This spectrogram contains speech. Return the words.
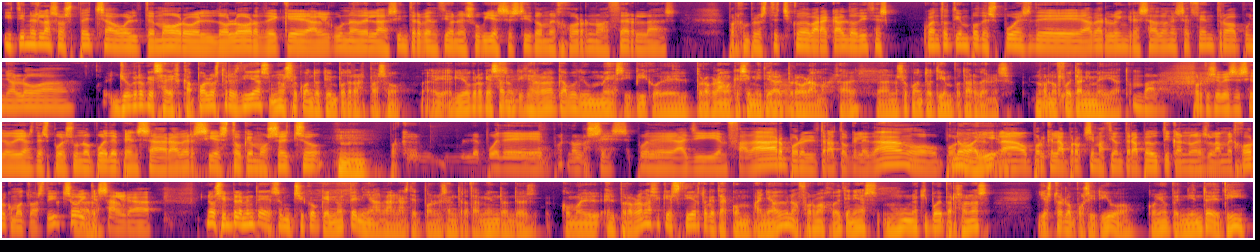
¿Y tienes la sospecha o el temor o el dolor de que alguna de las intervenciones hubiese sido mejor no hacerlas? Por ejemplo, este chico de Baracaldo, dices, ¿cuánto tiempo después de haberlo ingresado en ese centro apuñaló a... Yo creo que se escapó a los tres días, no sé cuánto tiempo traspasó. Eh, Yo creo que esa noticia salió al cabo de un mes y pico del programa, que se emitiera el programa, ¿sabes? O sea, no sé cuánto tiempo tardó en eso. No, no fue tan inmediato. Vale, porque si hubiese sido días después uno puede pensar a ver si esto que hemos hecho, Mm. porque le puede, pues no lo sé, se puede allí enfadar por el trato que le dan o, por No, allí- la, o porque la aproximación terapéutica no es la mejor, como tú has dicho, y que salga... No, simplemente es un chico que no tenía ganas de ponerse en tratamiento. Entonces, como el, el programa sí que es cierto que te ha acompañado de una forma, joder, tenías un equipo de personas, y esto es lo positivo, coño, pendiente de ti.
